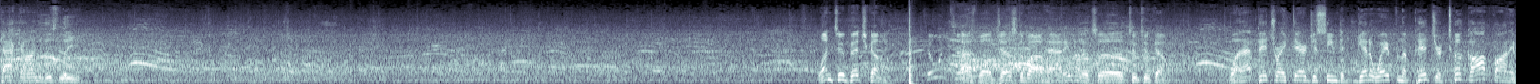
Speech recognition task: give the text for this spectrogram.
tack on to this lead. One-two pitch coming. Two and two. Fastball just about had him, and it's a 2-2 count. Well, that pitch right there just seemed to get away from the pitcher, took off on him.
